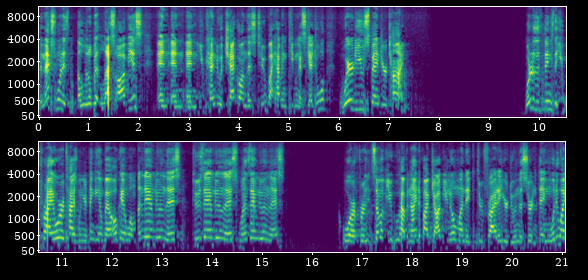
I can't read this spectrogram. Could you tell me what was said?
The next one is a little bit less obvious, and, and, and you can do a check on this too by having keeping a schedule. Where do you spend your time? What are the things that you prioritize when you're thinking about, okay, well, Monday I'm doing this, Tuesday I'm doing this, Wednesday I'm doing this? Or for some of you who have a nine to five job, you know Monday through Friday you're doing this certain thing. What do I?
